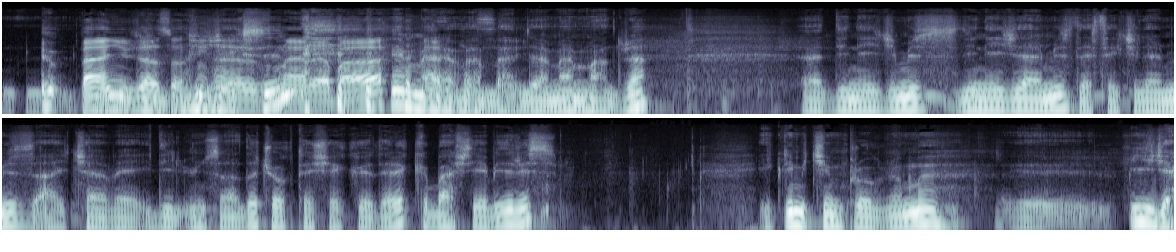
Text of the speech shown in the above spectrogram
ben Yücel Sönmez. Diyeceksin. Merhaba. Merhaba ben de Ömer Madra. Evet, dinleyicimiz, dinleyicilerimiz, destekçilerimiz Ayça ve İdil Ünsal'a da çok teşekkür ederek başlayabiliriz. İklim için programı e, iyice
